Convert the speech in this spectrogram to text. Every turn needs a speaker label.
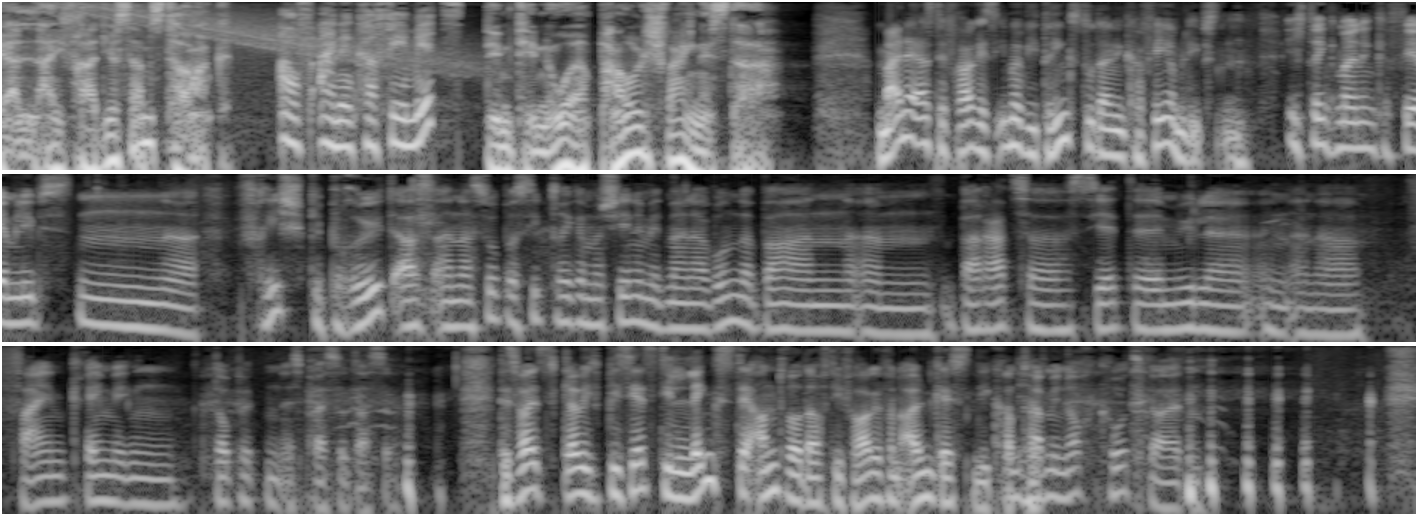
Speaker 1: Der Live-Radio Samstag.
Speaker 2: Auf einen Kaffee mit
Speaker 1: Dem Tenor Paul Schweinester.
Speaker 3: Meine erste Frage ist immer, wie trinkst du deinen Kaffee am liebsten?
Speaker 4: Ich trinke meinen Kaffee am liebsten äh, frisch gebrüht aus einer super Siebträgermaschine mit meiner wunderbaren ähm, Barazza Siete Mühle in einer fein cremigen doppelten Espressotasse.
Speaker 3: Das war jetzt, glaube ich, bis jetzt die längste Antwort auf die Frage von allen Gästen, die ich
Speaker 4: Und ich habe. mich noch kurz gehalten.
